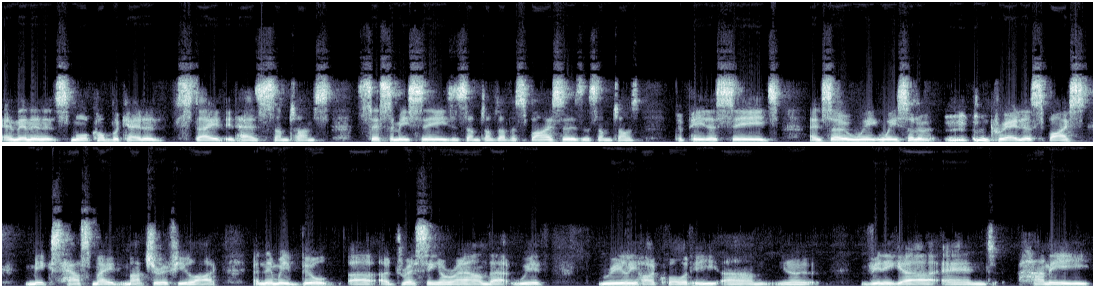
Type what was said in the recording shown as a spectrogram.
And then in its more complicated state, it has sometimes sesame seeds and sometimes other spices and sometimes pepita seeds. And so we, we sort of created a spice mix, house made macha, if you like. And then we built uh, a dressing around that with really high quality, um, you know, vinegar and honey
